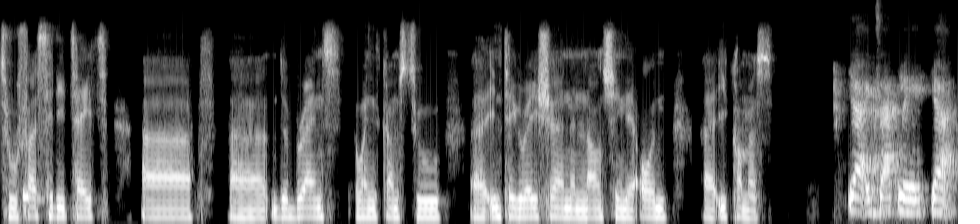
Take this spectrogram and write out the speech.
to facilitate uh, uh, the brands when it comes to uh, integration and launching their own uh, e-commerce. Yeah, exactly. Yeah.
